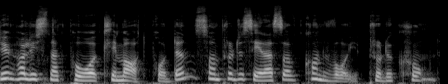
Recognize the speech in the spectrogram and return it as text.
Du har lyssnat på Klimatpodden som produceras av Konvoj Produktion.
